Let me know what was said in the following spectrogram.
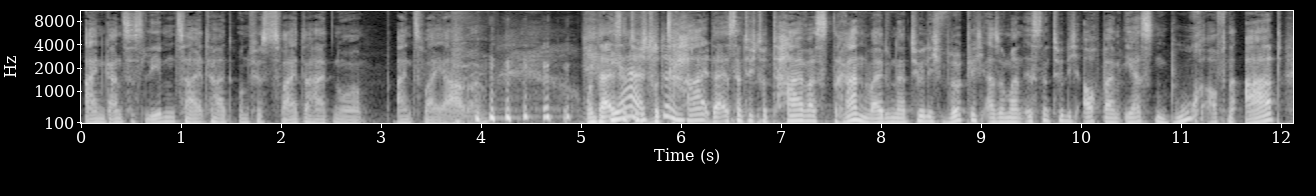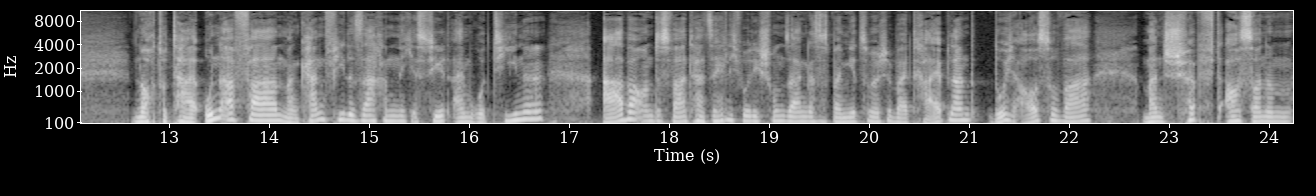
ein ganzes Leben Zeit hat und fürs zweite halt nur ein, zwei Jahre. Und da ist ja, natürlich stimmt. total, da ist natürlich total was dran, weil du natürlich wirklich, also man ist natürlich auch beim ersten Buch auf eine Art noch total unerfahren, man kann viele Sachen nicht, es fehlt einem Routine, aber, und es war tatsächlich, würde ich schon sagen, dass es bei mir zum Beispiel bei Treibland durchaus so war, man schöpft aus so einem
